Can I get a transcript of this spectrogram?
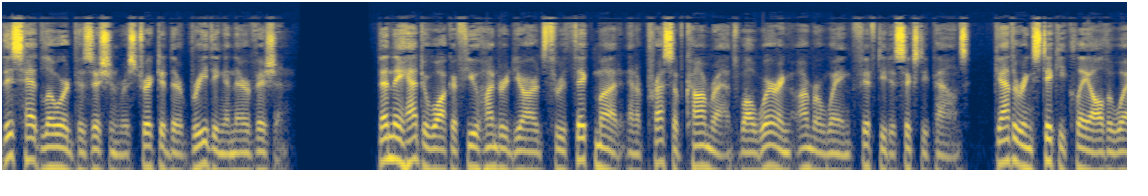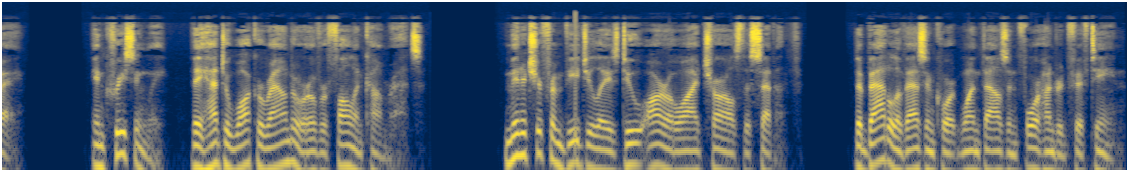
This head lowered position restricted their breathing and their vision. Then they had to walk a few hundred yards through thick mud and a press of comrades while wearing armor weighing 50 to 60 pounds, gathering sticky clay all the way. Increasingly, they had to walk around or over fallen comrades. Miniature from Vigiles du Roi Charles VII. The Battle of Azincourt 1415.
